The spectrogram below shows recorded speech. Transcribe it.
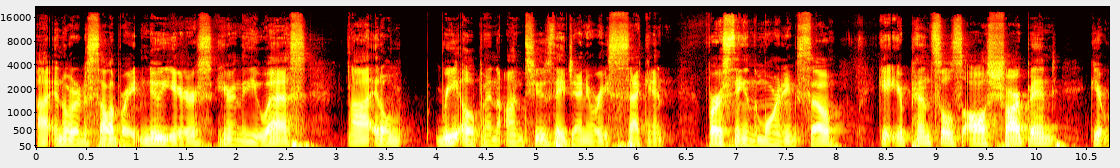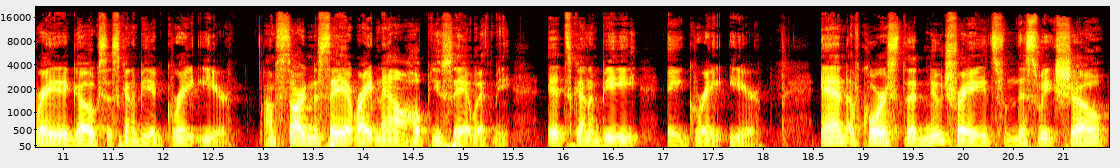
uh, in order to celebrate New Year's here in the US. Uh, it'll reopen on Tuesday, January 2nd, first thing in the morning. So get your pencils all sharpened, get ready to go because it's going to be a great year. I'm starting to say it right now. I hope you say it with me. It's going to be a great year. And of course, the new trades from this week's show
